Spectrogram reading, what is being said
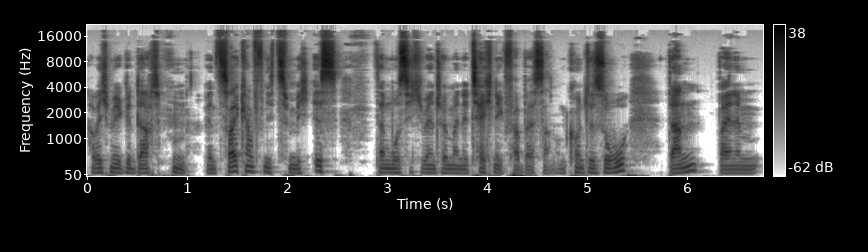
habe ich mir gedacht, hm, wenn Zweikampf nichts für mich ist, dann muss ich eventuell meine Technik verbessern und konnte so dann bei einem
